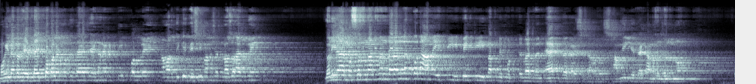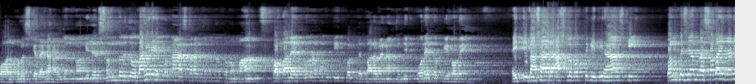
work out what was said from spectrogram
মহিলাদের হেডলাইট কপালের মধ্যে দেয় যে, এখানে একটা টিপ করলে আমার দিকে বেশি মানুষের নজর আসবে। দুনিয়ার মুসলমান ইমানদার আল্লাহ বলে, আমি এই টিপ এই টিপ আপনি পড়তে পারবেন। এক জায়গায় সেটা হলো স্বামীকে দেখানোর জন্য। পর পুরুষকে দেখানোর জন্য, নিজের সৌন্দর্য বাহিরে প্রকাশ করার জন্য কোনো মা কপালে কোন করতে পারবে না, যদি পরে তো কি হবে? এইটি বাসার আসলো থেকে ইতিহাস কি? কম বেশি আমরা সবাই জানি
